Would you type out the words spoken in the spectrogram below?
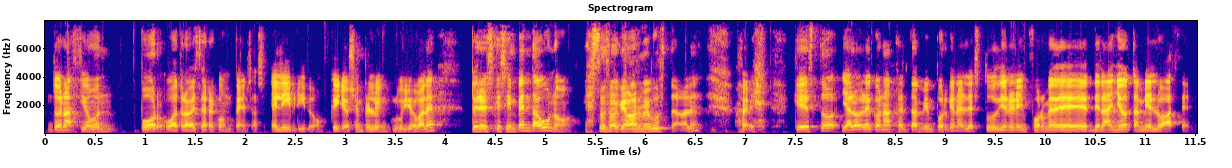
donación por o a través de recompensas, el híbrido, que yo siempre lo incluyo, ¿vale? Pero es que se inventa uno, esto es lo que más me gusta, ¿vale? que esto, ya lo hablé con Ángel también porque en el estudio, en el informe del año también lo hacen.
